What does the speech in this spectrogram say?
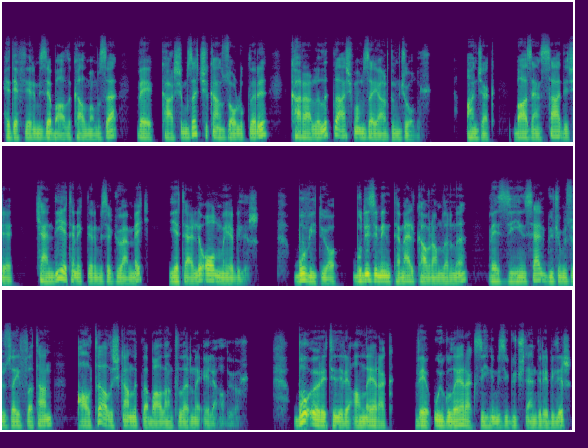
hedeflerimize bağlı kalmamıza ve karşımıza çıkan zorlukları kararlılıkla aşmamıza yardımcı olur. Ancak bazen sadece kendi yeteneklerimize güvenmek yeterli olmayabilir. Bu video Budizmin temel kavramlarını ve zihinsel gücümüzü zayıflatan altı alışkanlıkla bağlantılarını ele alıyor. Bu öğretileri anlayarak ve uygulayarak zihnimizi güçlendirebilir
